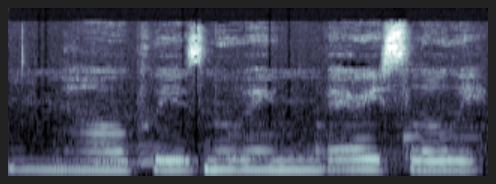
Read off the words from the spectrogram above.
Now, please, moving very slowly,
